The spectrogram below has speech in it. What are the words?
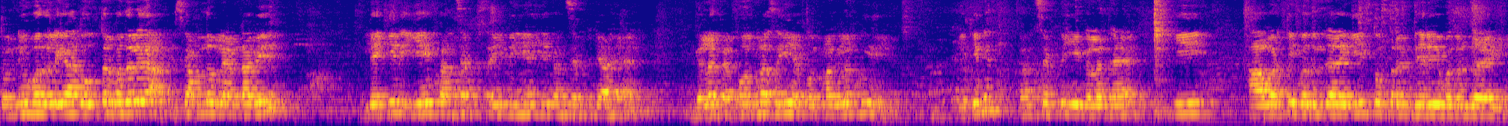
तो न्यू बदलेगा तो उत्तर बदलेगा इसका मतलब लेमडा भी। लेकिन ये कंसेप्ट सही नहीं है, ये कंसेप्ट क्या है? गलत है फॉर्मूला सही है फॉर्मूला गलत नहीं है। लेकिन कंसेप्ट ये गलत है कि आवर्ती बदल जाएगी तो तरंग धैर्य बदल जाएगी।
